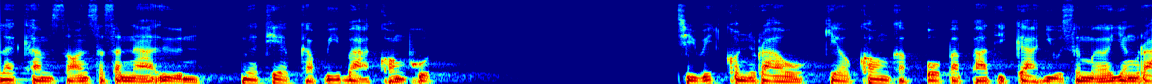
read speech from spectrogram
และคำสอนศาสนาอื่นเมื่อเทียบกับวิบากของพุทธ ชีวิตคนเราเกี่ยวข้องกับโอปปาติกะอยู่เสมออย่างไร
